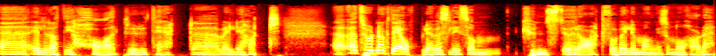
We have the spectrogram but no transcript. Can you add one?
eh, eller at de har prioritert eh, veldig hardt. Eh, Jeg tror nok det oppleves litt som kunstig og rart for veldig mange som nå har det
